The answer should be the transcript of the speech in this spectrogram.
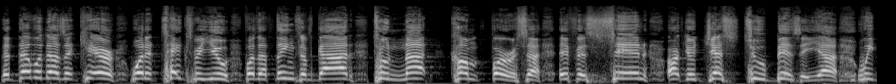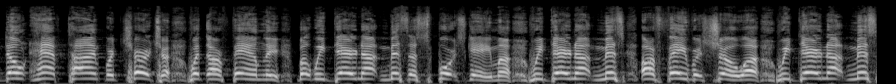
the devil doesn't care what it takes for you for the things of God to not come first. Uh, if it's sin or if you're just too busy, uh, we don't have time for church uh, with our family, but we dare not miss a sports game. Uh, we dare not miss our favorite show. Uh, we dare not miss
